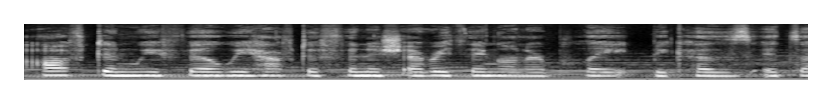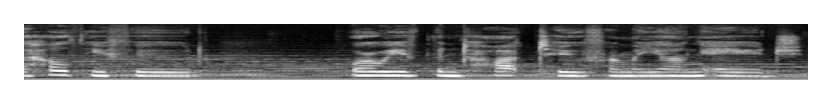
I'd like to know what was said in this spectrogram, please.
Often we feel we have to finish everything on our plate because it's a healthy food or we've been taught to from a young age.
